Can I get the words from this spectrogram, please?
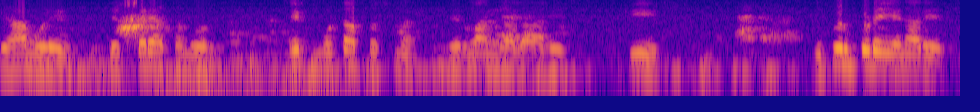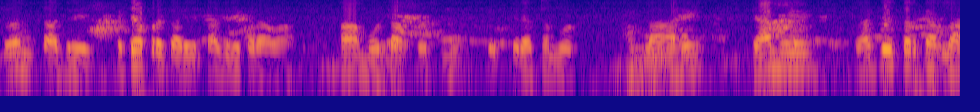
यामुळे शेतकऱ्यासमोर एक मोठा प्रश्न निर्माण झाला आहे. की इथून पुढे येणारे सण साजरे कशा प्रकारे साजरे करावा हा मोठा प्रश्न शेतकऱ्यासमोर आणला आहे. त्यामुळे राज्य सरकारला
